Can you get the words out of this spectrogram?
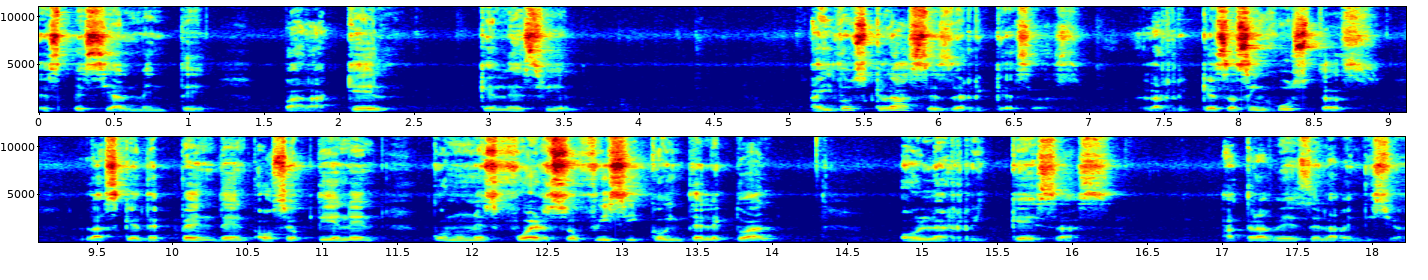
especialmente para aquel que le es fiel? Hay dos clases de riquezas. Las riquezas injustas, las que dependen o se obtienen con un esfuerzo físico, intelectual, o las riquezas a través de la bendición.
